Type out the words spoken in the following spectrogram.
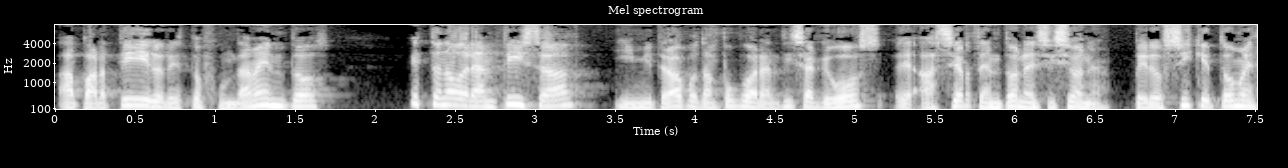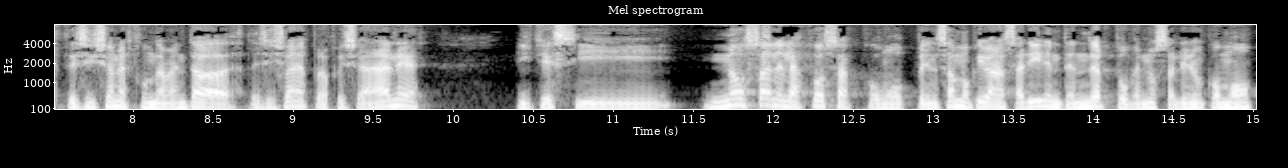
a partir de estos fundamentos. Esto no garantiza, y mi trabajo tampoco garantiza que vos eh, aciertes en todas las decisiones, pero sí que tomes decisiones fundamentadas, decisiones profesionales, y que si no salen las cosas como pensamos que iban a salir, entender por qué no salieron como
